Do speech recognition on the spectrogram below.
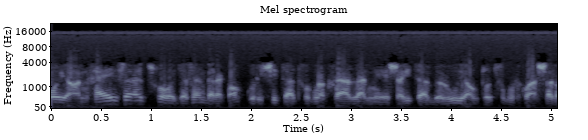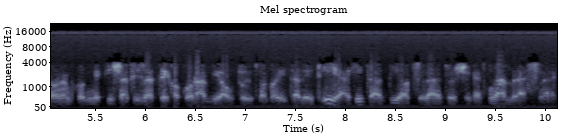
olyan helyzet, hogy az emberek akkor is hitelt fognak felvenni, és a hitelből új autót fognak vásárolni, amikor még ki fizették a korábbi autójuknak a hitelét. Ilyen hitelpiaci lehetőségek nem lesznek.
